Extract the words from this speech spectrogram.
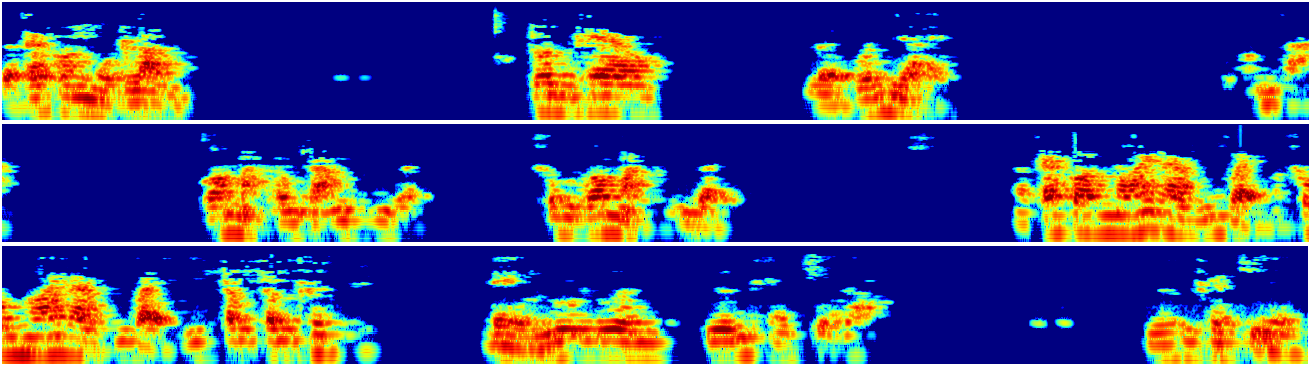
và các con một lòng tuân theo lời huấn dạy của ông ta. Có mặt ông tám cũng vậy, không có mặt cũng vậy. Mà các con nói ra cũng vậy, mà không nói ra cũng vậy, nhưng trong tâm thức đều luôn luôn hướng theo chiều đó. Hướng theo chiều.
